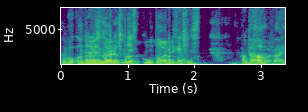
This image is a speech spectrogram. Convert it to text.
Eu vou contar uma história com o Toby. Então. Por tá, favor. vai.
